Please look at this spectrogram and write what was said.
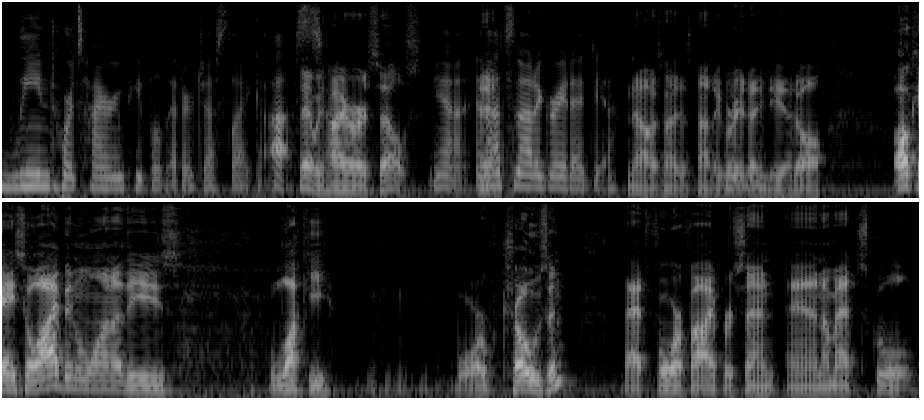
lean towards hiring people that are just like us. Yeah, we hire ourselves. Yeah, and Yeah. that's not a great idea. No, it's not. It's not a Mm-hmm. great idea at all. Okay, so I've been one of these lucky or chosen at four or five percent, and I'm at school.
